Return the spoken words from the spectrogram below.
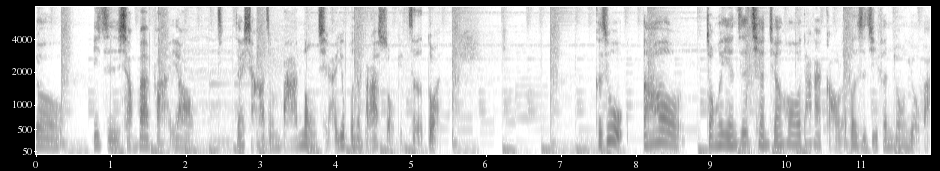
就一直想办法要在想要怎么把它弄起来，又不能把他手给折断。可是我，然后总而言之，前前后后大概搞了二十几分钟有吧。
